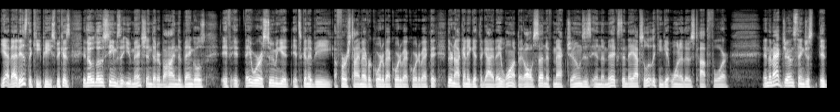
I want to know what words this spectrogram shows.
Yeah, that is the key piece because those teams that you mentioned that are behind the Bengals, if, if they were assuming it, it's going to be a first time ever quarterback, quarterback, quarterback, they, they're not going to get the guy they want. But all of a sudden, if Mac Jones is in the mix, then they absolutely can get one of those top four. And the Mac Jones thing just, it,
